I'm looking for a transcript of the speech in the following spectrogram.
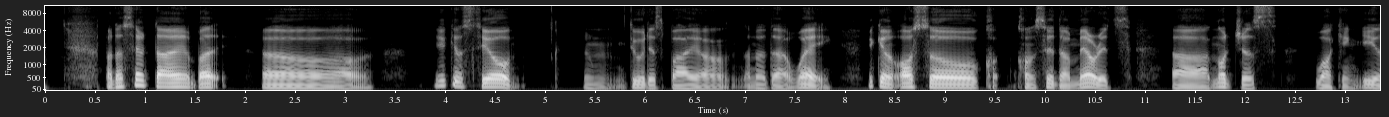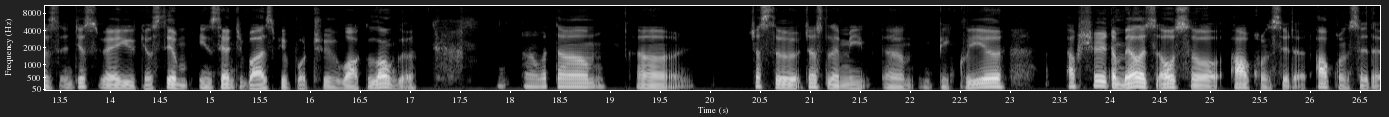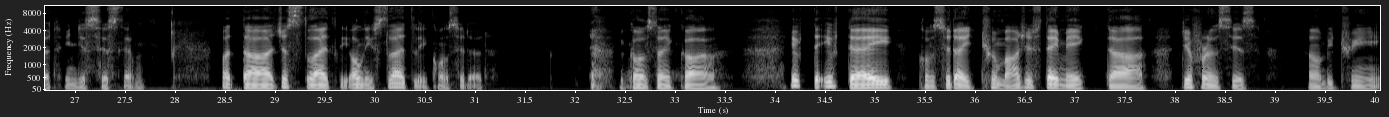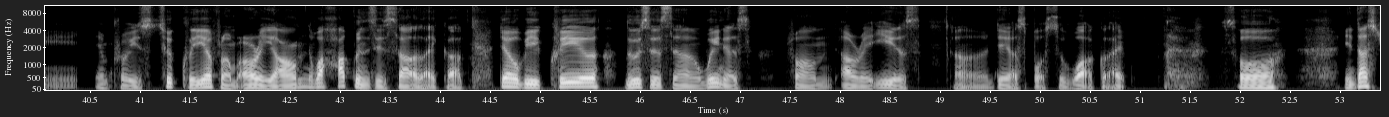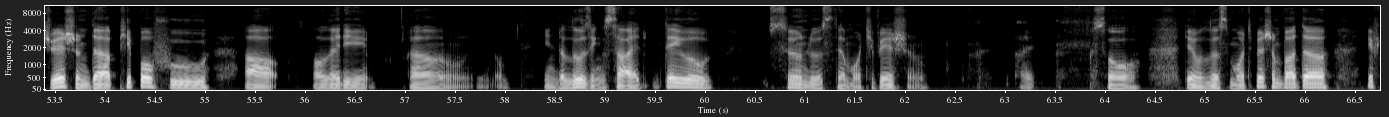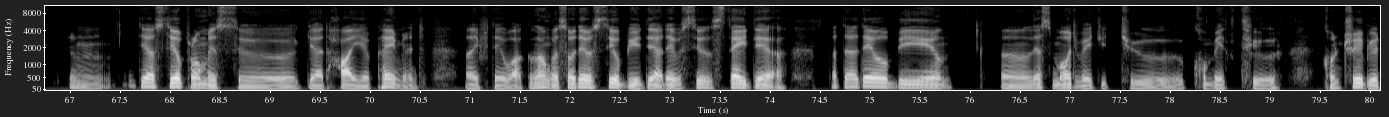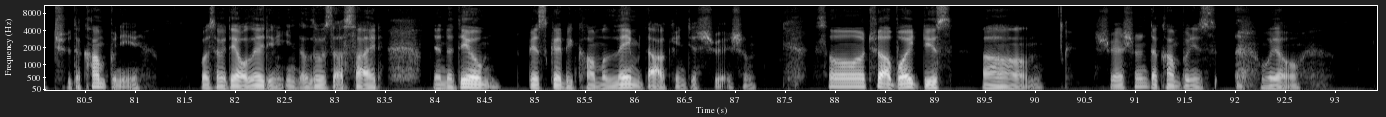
But at the same time, but uh, you can still um, do this by uh, another way. You can also co consider merits, uh, not just working years. In this way, you can still incentivize people to work longer. Uh, but um, uh, just to just let me um, be clear. Actually, the merits also are considered are considered in this system, but uh, just slightly, only slightly considered, because like uh, if they, if they consider it too much, if they make the differences uh, between employees too clear from early on, what happens is uh, like uh, there will be clear losers and winners from early years. Uh, they are supposed to work right. So in that situation, the people who are already uh, in the losing side, they will soon lose their motivation. Right? So they will lose motivation, but uh, if um, they are still promised to get higher payment uh, if they work longer, so they will still be there. They will still stay there, but uh, they will be um, uh, less motivated to commit to contribute to the company because they're already in the loser side, and they will basically become a lame duck in this situation. So to avoid this um, situation, the companies will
